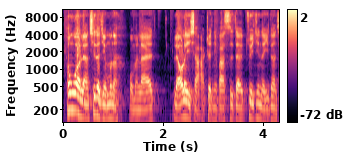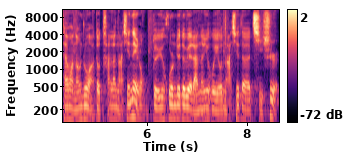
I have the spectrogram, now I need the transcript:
通过两期的节目呢，我们来。聊了一下啊，珍妮巴斯在最近的一段采访当中啊，都谈了哪些内容？对于湖人队的未来呢，又会有哪些的启示？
